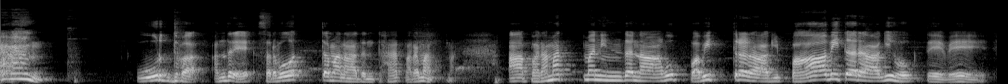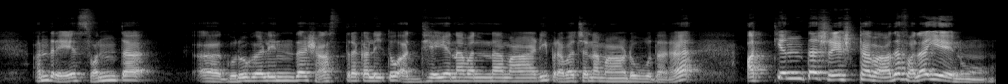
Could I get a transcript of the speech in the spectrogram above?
ಊರ್ಧ್ವ ಅಂದರೆ ಸರ್ವೋತ್ತಮನಾದಂತಹ ಪರಮಾತ್ಮ. ಆ ಪರಮಾತ್ಮನಿಂದ ನಾವು ಪವಿತ್ರರಾಗಿ, ಪಾವಿತರಾಗಿ ಹೋಗ್ತೇವೆ. ಅಂದರೆ ಸ್ವಂತ ಗುರುಗಳಿಂದ ಶಾಸ್ತ್ರ ಕಲಿತು ಅಧ್ಯಯನವನ್ನ ಮಾಡಿ ಪ್ರವಚನ ಮಾಡುವುದರ ಅತ್ಯಂತ ಶ್ರೇಷ್ಠವಾದ ಫಲ ಏನು?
